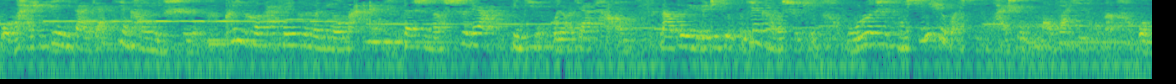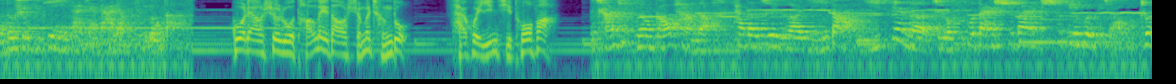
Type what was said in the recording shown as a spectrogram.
我们还是建议大家健康饮食，可以喝咖啡，喝喝牛奶，但是呢适量，并且不要加糖。那对于这些不健康的食品，无论是从心血管系统还是毛发系统呢，我们都是不建议大家大量服用的。过量摄入糖类到什么程度才会引起脱发？长期服用高糖的，它的这个胰岛胰腺的这个负担势担势必会比较重，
